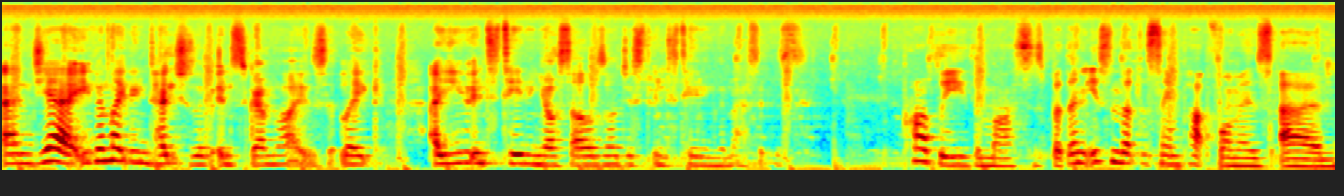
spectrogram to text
And yeah, even like the intentions of Instagram Lives. Like, are you entertaining yourselves or just entertaining the masses? Probably the masses, but then isn't that the same platform as um,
